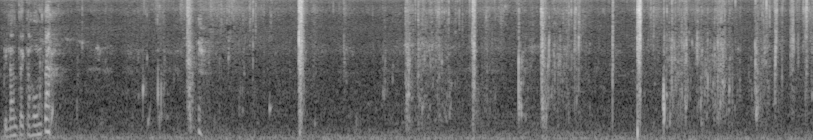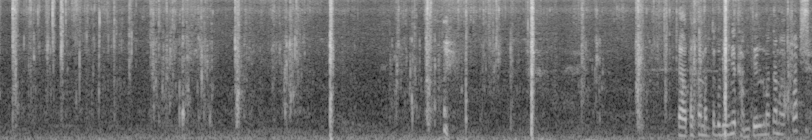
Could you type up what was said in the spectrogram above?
Ang pilang tayo kahunta. Tapos na magtagubinit, hampil mata mga paps.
